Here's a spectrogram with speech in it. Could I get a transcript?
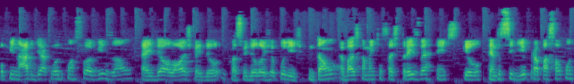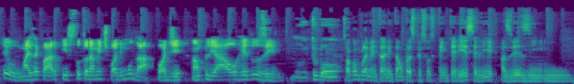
opinadas de acordo com a sua visão é, ideológica, com a sua ideologia política. Então, é basicamente essas três vertentes que eu tento seguir para passar o conteúdo. Mas é claro que isso futuramente pode mudar, pode ampliar ou reduzir. Muito bom. Só complementando então para as pessoas que têm interesse ali, às vezes em, em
